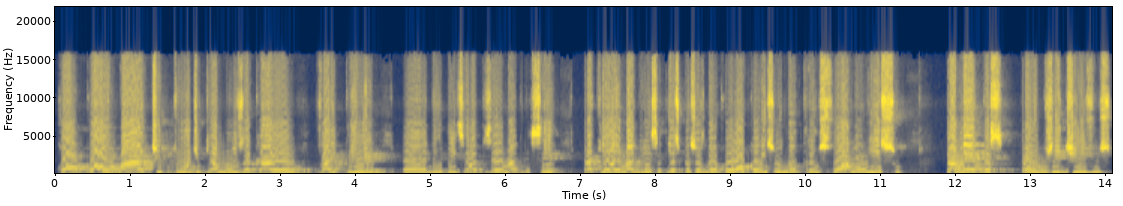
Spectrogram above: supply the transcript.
Qual, qual a atitude que a musa Carol vai ter, é, de repente, se ela quiser emagrecer, para que ela emagreça. E as pessoas não colocam isso, ou não transformam isso para metas, para objetivos.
